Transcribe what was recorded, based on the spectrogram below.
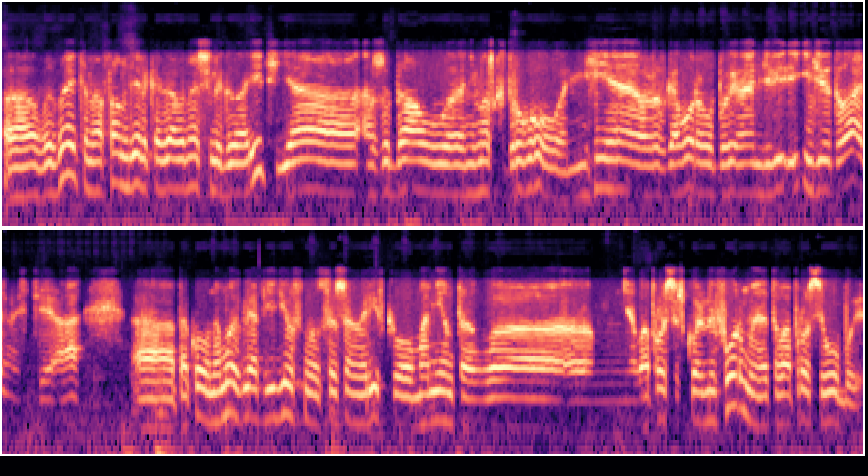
Вы знаете, на самом деле, когда вы начали говорить, я ожидал немножко другого. Не разговора об индивидуальности, а, а такого, на мой взгляд, единственного совершенно рискового момента в вопросе школьной формы, это вопросе обуви.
